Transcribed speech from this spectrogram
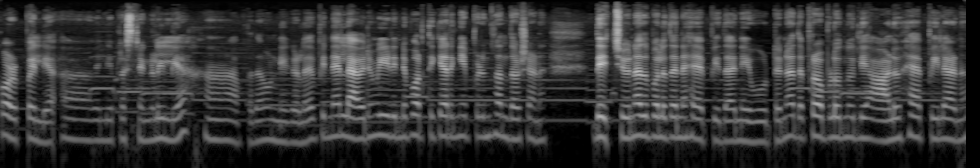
കുഴപ്പമില്ല. വലിയ പ്രശ്നങ്ങളില്ല. അപ്പോൾ ഉണ്ണികൾ പിന്നെ എല്ലാവരും വീടിന്റെ പുറത്തേക്ക് ഇറങ്ങി എപ്പോഴും സന്തോഷമാണ് ദച്ചുവിനും അതുപോലെ തന്നെ ഹാപ്പി ഇതാ നെവൂട്ടനും അതേ പ്രോബ്ലം ഒന്നുമില്ല. ആളും ഹാപ്പിയിലാണ്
